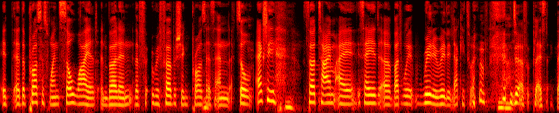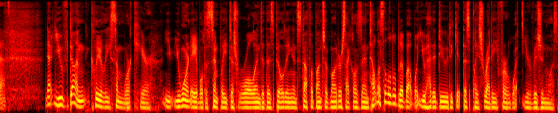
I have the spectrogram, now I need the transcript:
it, uh, the process went so wild in Berlin, the refurbishing process. And so actually, third time I say it, uh, but we're really, really lucky to have, yeah. to have a place like that. Now you've done clearly some work here. You you weren't able to simply just roll into this building and stuff a bunch of motorcycles in. Tell us a little bit about what you had to do to get this place ready for what your vision was.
